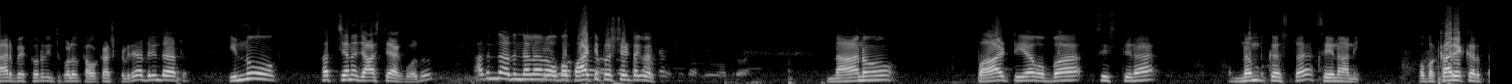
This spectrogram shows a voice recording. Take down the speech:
ಯಾರು ಬೇಕಾದ್ರೂ ನಿಂತ್ಕೊಳ್ಳೋದಕ್ಕೆ ಅವಕಾಶಗಳಿದೆ. ಅದರಿಂದ ಇನ್ನೂ ಹತ್ತು ಜನ ಜಾಸ್ತಿ ಆಗ್ಬೋದು. ಅದರಿಂದ ಅದನ್ನೆಲ್ಲ ಒಬ್ಬ ಪಾರ್ಟಿ ಪ್ರೆಸಿಡೆಂಟ್ ಆಗಿ ನಾನು ಪಾರ್ಟಿಯ ಒಬ್ಬ ಶಿಸ್ತಿನ ನಂಬಿಕಸ್ತ ಸೇನಾನಿ ಒಬ್ಬ ಕಾರ್ಯಕರ್ತ.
